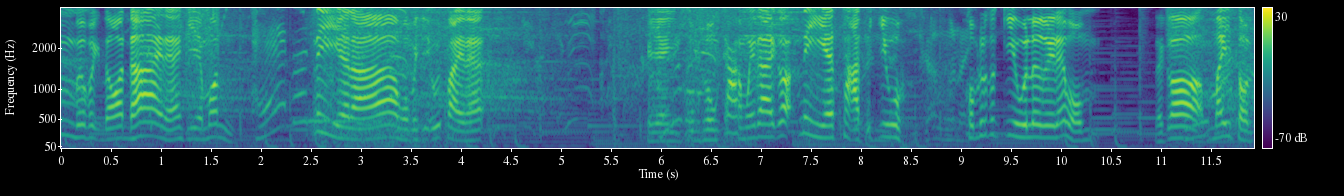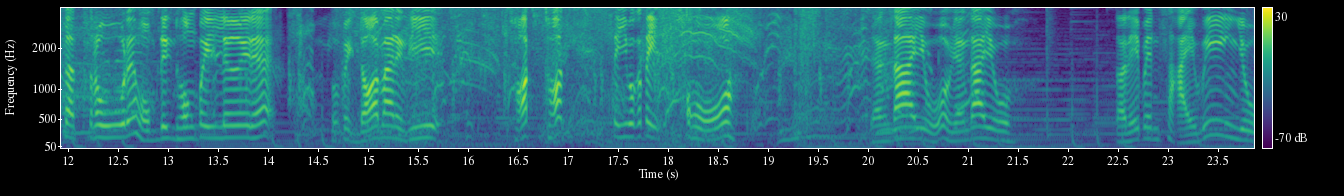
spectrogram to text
มเบอร์เฟกดอนได้นะเคียมอนนี่นะผมไปทีอุ้ยไปนะก็ยังคุมธงกลางไม่ได้ก็นี่อะศาสตร์สกิลผมรู้สกิลเลยนะผม แล้วก็ไม่สนศัตรูนะผมดึงธงไปเลยนะเพอร์เฟกดอนมาหนึ่งทีช็อตช็อตตีปกติ โอ้โห ยังได้อยู่ผมยังได้อยู่ ตอนนี้เป็นสายวิ่งอยู่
